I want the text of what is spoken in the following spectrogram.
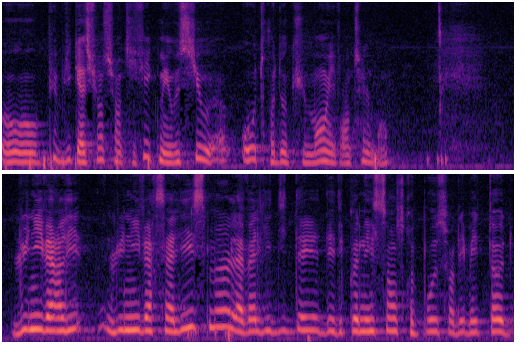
aux, publications scientifiques, mais aussi aux autres documents éventuellement. L'universalisme, la validité des connaissances repose sur des méthodes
